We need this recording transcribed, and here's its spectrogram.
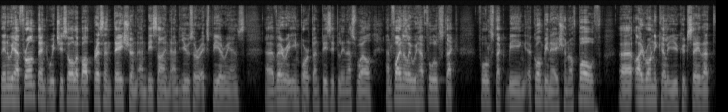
Then we have front end, which is all about presentation and design and user experience. A very important discipline as well. And finally, we have full stack. Full stack being a combination of both. Uh, ironically, you could say that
